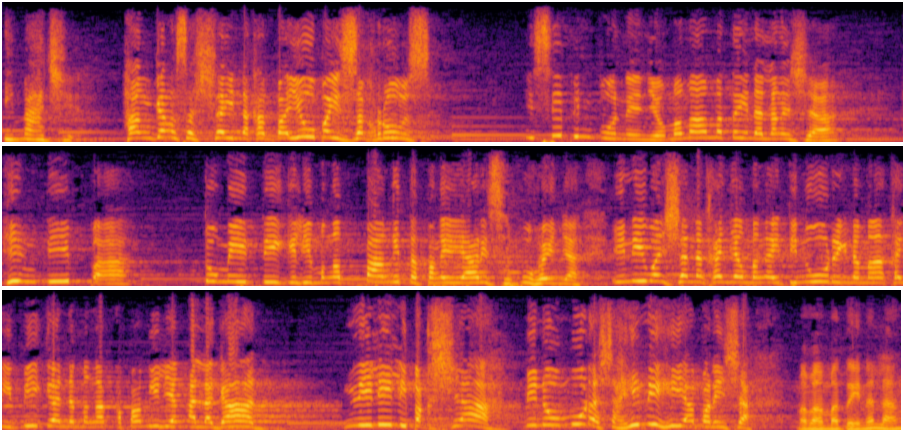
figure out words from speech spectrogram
Imagine, hanggang sa siya'y nakabayubay sa krus, isipin po ninyo, mamamatay na lang siya, hindi pa tumitigil yung mga pangit na pangyayari sa buhay niya. Iniwan siya ng kanyang mga itinuring na mga kaibigan, ng mga kapamilyang alagad. Nililibak siya, minumura siya, hinihiya pa rin siya. Mamamatay na lang.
